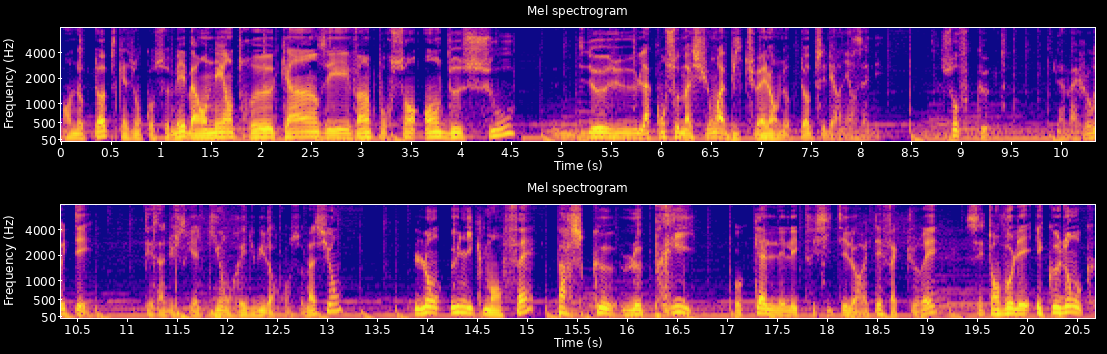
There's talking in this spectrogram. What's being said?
en octobre ce qu'elles ont consommé, ben on est entre 15 et 20% en dessous de la consommation habituelle en octobre ces dernières années. Sauf que la majorité des industriels qui ont réduit leur consommation l'ont uniquement fait parce que le prix auquel l'électricité leur était facturée s'est envolé et que donc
